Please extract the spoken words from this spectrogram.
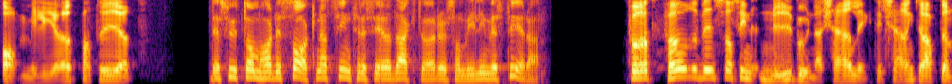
av Miljöpartiet. Dessutom har det saknats intresserade aktörer som vill investera. För att förevisa sin nyvunna kärlek till kärnkraften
